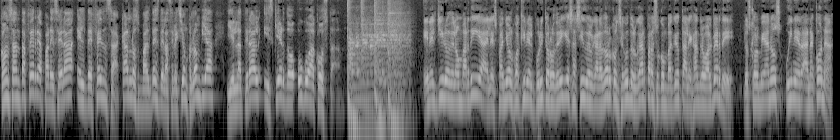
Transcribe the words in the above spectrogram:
Con Santa Fe reaparecerá el defensa Carlos Valdés de la Selección Colombia y el lateral izquierdo Hugo Acosta. En el Giro de Lombardía, el español Joaquín El Purito Rodríguez ha sido el ganador con segundo lugar para su compatriota Alejandro Valverde. Los colombianos Winner Anacona,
